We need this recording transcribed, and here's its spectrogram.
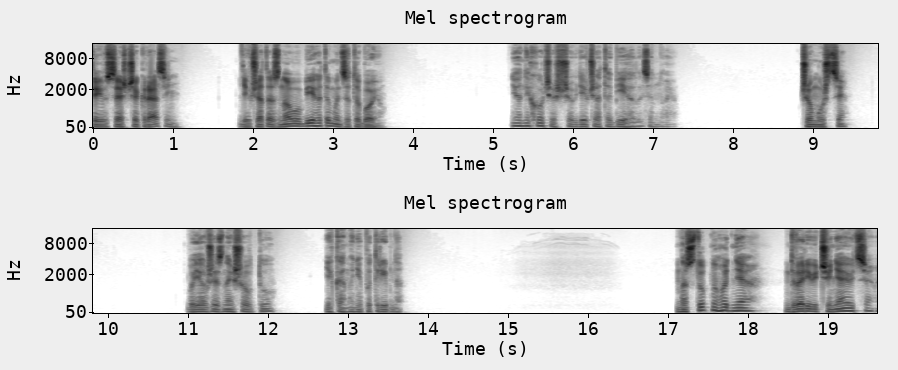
Ти все ще красень. Дівчата знову бігатимуть за тобою. Я не хочу, щоб дівчата бігали за мною. Чому ж це? Бо я вже знайшов ту, яка мені потрібна. Наступного дня двері відчиняються.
